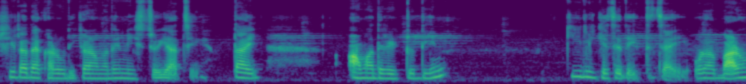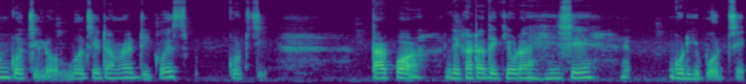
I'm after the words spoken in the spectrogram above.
সেটা দেখার অধিকার আমাদের নিশ্চয়ই আছে। তাই আমাদের একটু দিন। কী লিখেছে দেখতে চাই? ওরা বারণ করছিল। বলছে, এটা আমরা রিকোয়েস্ট করছি। তারপর লেখাটা দেখে ওরা হেসে গড়িয়ে পড়ছে।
